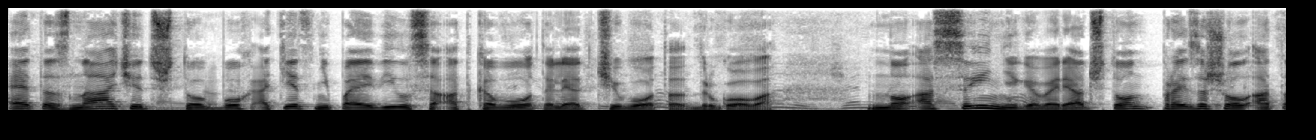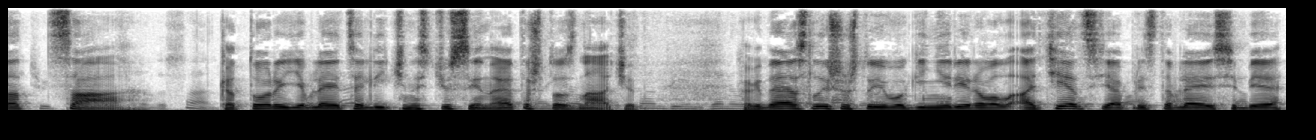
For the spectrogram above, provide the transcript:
Это значит, что Бог Отец не появился от кого-то или от чего-то другого. Но о Сыне говорят, что Он произошел от Отца, который является личностью Сына. Это что значит? Когда я слышу, что его генерировал отец, я представляю себе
